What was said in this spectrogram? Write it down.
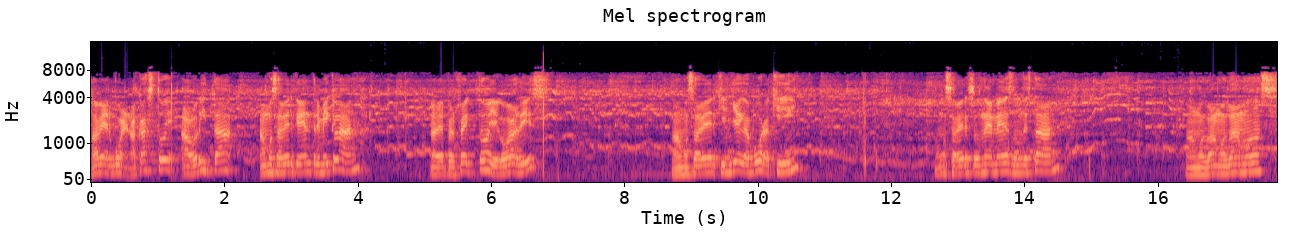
A ver, bueno, acá estoy ahorita. Vamos a ver que entre mi clan. A ver, perfecto. Llegó Addis. Vamos a ver quién llega por aquí. Vamos a ver esos nenes, ¿dónde están? Vamos, vamos, vamos.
